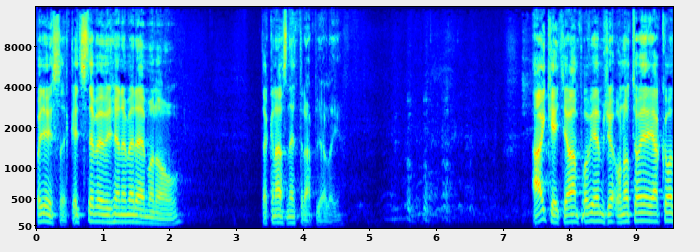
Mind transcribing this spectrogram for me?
Podívej se, keď s tebe vyženeme démonou, tak nás netráp ďalej. A keď já vám povím, že ono to je jako,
